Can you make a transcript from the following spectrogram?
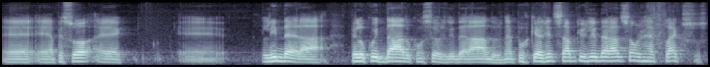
É, é a pessoa é, é, liderar pelo cuidado com seus liderados, né? porque a gente sabe que os liderados são os reflexos.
